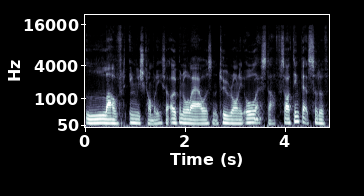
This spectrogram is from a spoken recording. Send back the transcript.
loved English comedy, so Open All Hours and the Two Ronnie, all that stuff. So I think that's sort of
